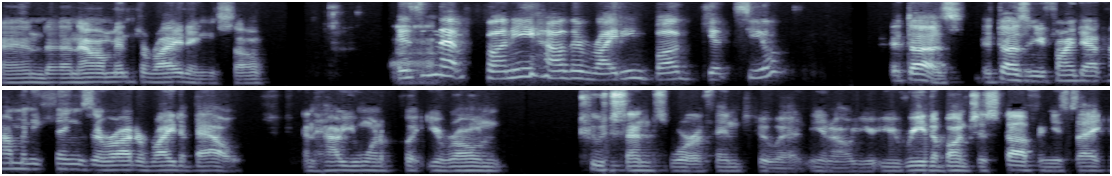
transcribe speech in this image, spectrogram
and uh, now I'm into writing. So, uh, isn't that funny how the writing bug gets you? It does. It does, and you find out how many things there are to write about, and how you want to put your own two cents worth into it. You know, you, you read a bunch of stuff and you say,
